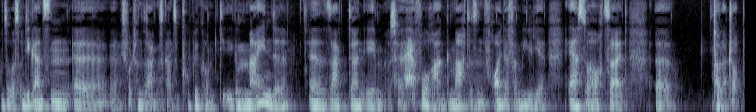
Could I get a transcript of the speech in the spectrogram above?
und sowas. Und die ganzen, äh, ich wollte schon sagen, das ganze Publikum, die Gemeinde äh, sagt dann eben, ist hervorragend gemacht, das ist ein Freund der Familie, erste Hochzeit, äh, toller Job.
